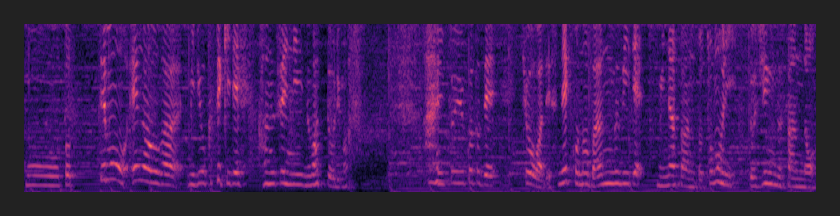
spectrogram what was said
もうとっても笑顔が魅力的で完全に沼っております。はいということで今日はですねこの番組で皆さんと共にヨジングさんの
